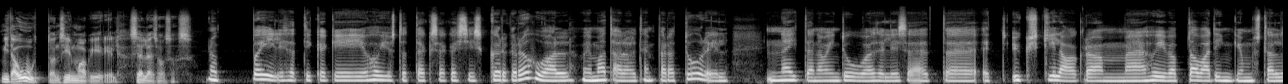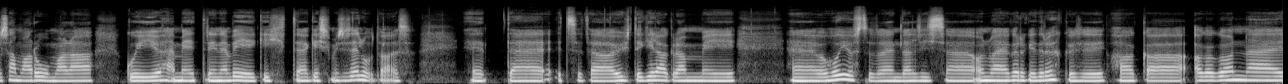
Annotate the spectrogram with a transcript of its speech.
mida uut on silmapiiril selles osas? no põhiliselt ikkagi hoiustatakse kas siis kõrge rõhu all või madalal temperatuuril. näitena võin tuua sellise, et, et üks kilogramm hõivab tavatingimustel sama ruumala kui ühemeetrine veekiht keskmises elutoas. Et, et seda ühte kilogrammi Äh, hoiustada endal, siis äh, on vaja kõrgeid rõhkusi, aga, aga kui on, äh,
